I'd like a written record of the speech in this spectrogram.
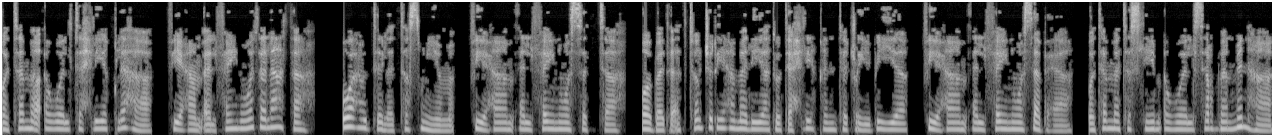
وتم أول تحليق لها في عام 2003 وعدل التصميم في عام 2006 وبدأت تجري عمليات تحليق تجريبية في عام 2007 وتم تسليم أول سرب منها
